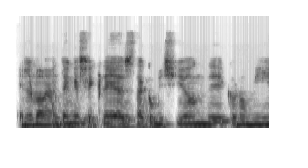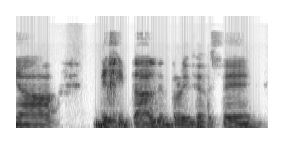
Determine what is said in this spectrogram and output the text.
En el momento en que se crea esta Comisión de Economía Digital dentro del ICC,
